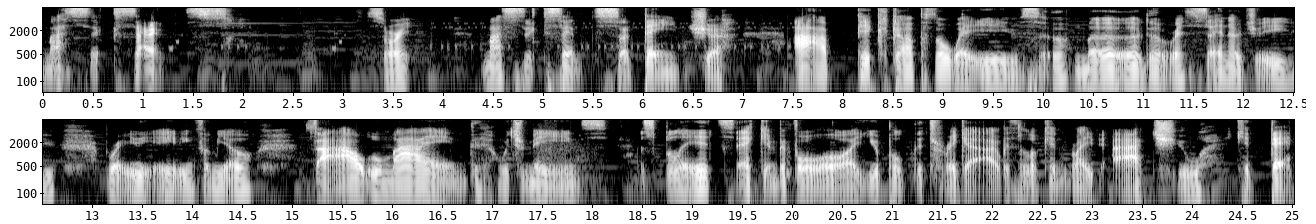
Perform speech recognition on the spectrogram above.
My sixth sense. Sorry. My sixth sense of danger. I picked up the waves of murderous energy radiating from your foul mind, which means a split second before you pulled the trigger, I was looking right at you, cadet.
